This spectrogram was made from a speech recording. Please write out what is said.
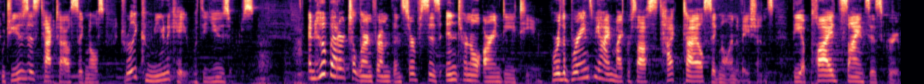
which uses tactile signals to really communicate with the users. And who better to learn from than Surface's internal R&D team, who are the brains behind Microsoft's tactile signal innovations, the Applied Sciences Group,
